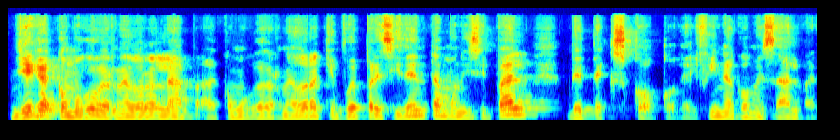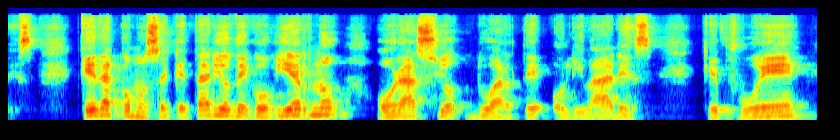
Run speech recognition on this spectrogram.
Llega como gobernadora, la, como gobernadora quien fue presidenta municipal de Texcoco, Delfina Gómez Álvarez. Queda como secretario de gobierno Horacio Duarte Olivares, que fue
